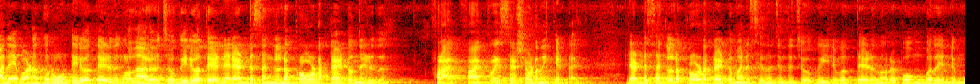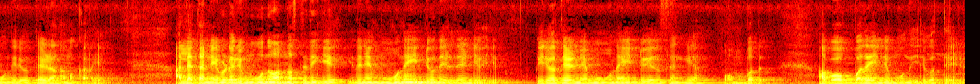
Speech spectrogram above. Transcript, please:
അതേ കണക്ക് റൂട്ട് ഇരുപത്തേഴ് നിങ്ങളൊന്ന് ആലോചിച്ച് നോക്കും. ഇരുപത്തേഴിന് രണ്ട് സംഖ്യകളുടെ പ്രോഡക്റ്റ് ആയിട്ടൊന്ന് എഴുത്. ഫാക്ടറൈസേഷൻ അവിടെ നിൽക്കട്ടെ. രണ്ട് സംഖ്യകളുടെ പ്രോഡക്റ്റ് ആയിട്ട് മനസ്സിൽ നിന്ന് ചിന്തിച്ച് നോക്കും. ഇരുപത്തേഴ് എന്ന് പറയുമ്പോൾ ഒമ്പത് ഇന്റു മൂന്ന് ഇരുപത്തേഴാണ് നമുക്കറിയാം. അല്ലെ തന്നെ ഇവിടെ ഒരു മൂന്ന് വന്ന സ്ഥിതിക്ക് ഇതിനെ മൂന്ന് ഇന്റു എന്ന് എഴുതേണ്ടി വരും. ഇപ്പോൾ ഇരുപത്തേഴിനെ മൂന്ന് ഇന്റു ഏത് സംഖ്യ? ഒമ്പത്. അപ്പോൾ ഒമ്പത് ഇന്റു മൂന്ന് ഇരുപത്തേഴ്.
